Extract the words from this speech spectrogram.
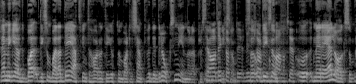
Nej men gud, bara, liksom bara det att vi inte har någonting uppenbart att kämpa för, det drar också ner några procent. Ja, det är liksom. klart att det- det är Så- klart liksom, fan att det. Och när det är lag som,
